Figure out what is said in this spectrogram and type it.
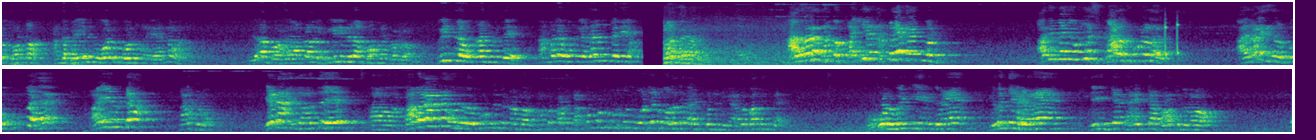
அந்த அந்த பையனுக்கு ஓட்டு போடுங்கிற எண்ணம் வரும் இதெல்லாம் போகிறதா அவங்க வீடு வீடா போங்கன்னு சொல்றோம் வீட்டுல உட்காந்துக்கிட்டு நம்மளே உங்களுக்கு எல்லாருக்கும் தெரியும். அதனால நம்ம பையன் நம்மளே கரெக்ட் பண்ணணும். அது மாதிரி உள்ள கால சூழலா இருக்கு அதனால இதுல ரொம்ப மைனூட்டா நடக்கணும். ஏன்னா இதுல வந்து தவறான ஒரு ரூட்டுக்கு நம்ம நம்ம பக்கம் நம்ம கூட்டு குடும்பத்து ஓட்டே முதல்ல கரெக்ட் பண்ணுவீங்க அதை பார்த்துக்கிட்டேன். ஒவ்வொரு வீட்லயும் இருக்கிற இளைஞர்களை நீங்க கரெக்டா பார்த்துக்கணும்.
